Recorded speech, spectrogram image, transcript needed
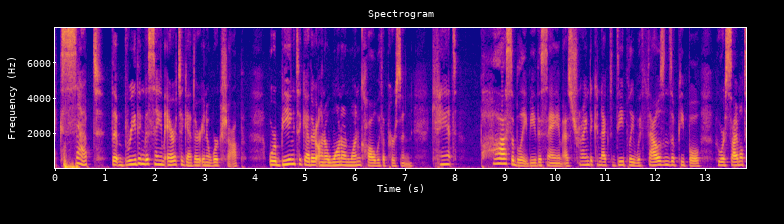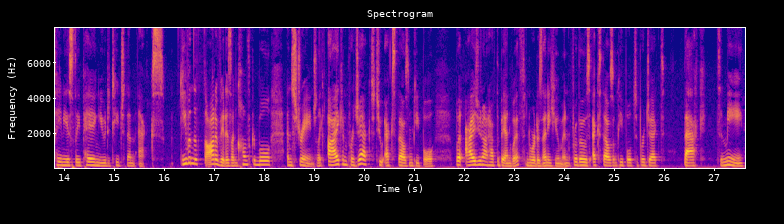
Except that breathing the same air together in a workshop or being together on a one on one call with a person can't possibly be the same as trying to connect deeply with thousands of people who are simultaneously paying you to teach them X. Even the thought of it is uncomfortable and strange. Like, I can project to X thousand people, but I do not have the bandwidth, nor does any human, for those X thousand people to project back to me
